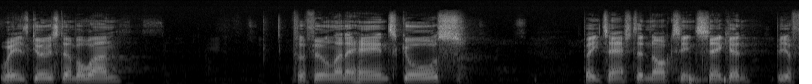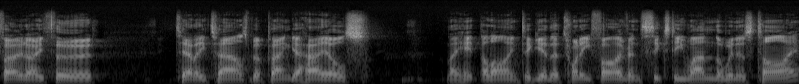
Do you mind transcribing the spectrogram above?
Where's Goose number one? For Phil Lanahan scores. Beats Aston Knox in second. Be a photo third. Tally Tales, Mapunga Hales. They hit the line together. 25 and 61, the winner's time.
